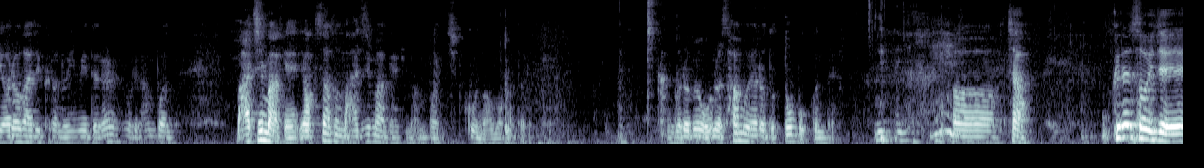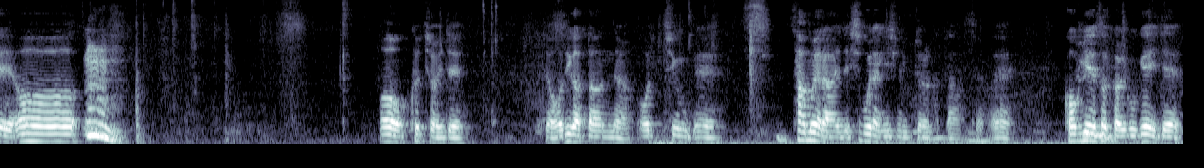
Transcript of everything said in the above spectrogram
여러 가지 그런 의미들을 우리가 한번 마지막에 역사서 마지막에 좀 한번 짚고 넘어가도록 해요. 안 그러면 오늘 사무엘어도 또 못 끝내. 어, 자, 그래서 이제 어, 어, 그렇죠. 이제 자, 어디 갔다 왔냐? 어, 지금 예. 사무엘아 이제 15장 26절을 갔다 왔어요. 예. 거기에서 결국에 이제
